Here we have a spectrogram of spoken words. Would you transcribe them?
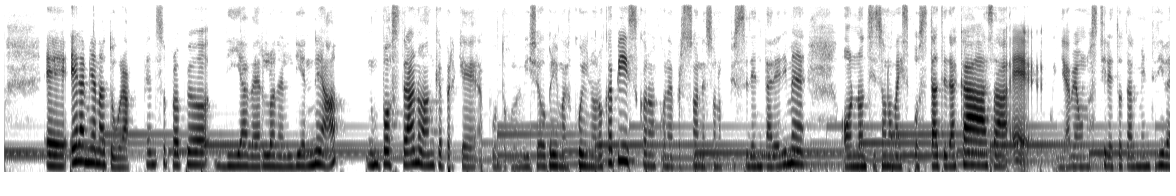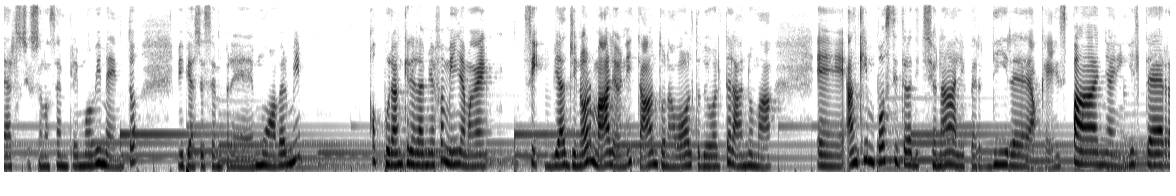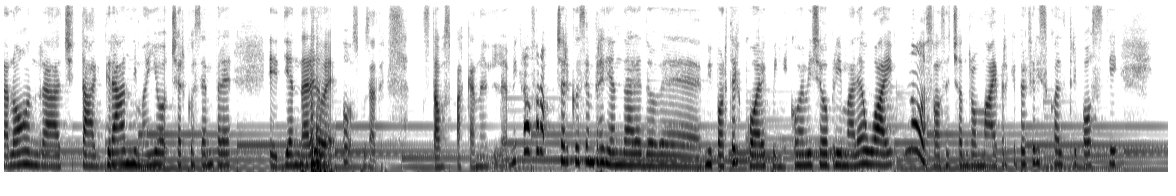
è, è la mia natura, penso proprio di averlo nel DNA un po' strano anche perché, appunto, come dicevo prima, alcuni non lo capiscono, alcune persone sono più sedentarie di me o non si sono mai spostate da casa e quindi abbiamo uno stile totalmente diverso, io sono sempre in movimento, mi piace sempre muovermi, oppure anche nella mia famiglia magari sì, viaggi normali ogni tanto, una volta, due volte l'anno, ma eh, anche in posti tradizionali, per dire, ok, in Spagna, in Inghilterra, Londra, città grandi, ma io cerco sempre eh, di andare dove... Oh, scusate, stavo spaccando il microfono, cerco sempre di andare dove mi porta il cuore, quindi come dicevo prima, le Hawaii, non lo so se ci andrò mai, perché preferisco altri posti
